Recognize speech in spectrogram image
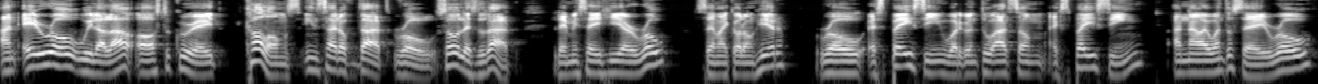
And a row will allow us to create columns inside of that row. So let's do that. Let me say here row, semicolon here, row spacing, we're going to add some spacing. And now I want to say row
